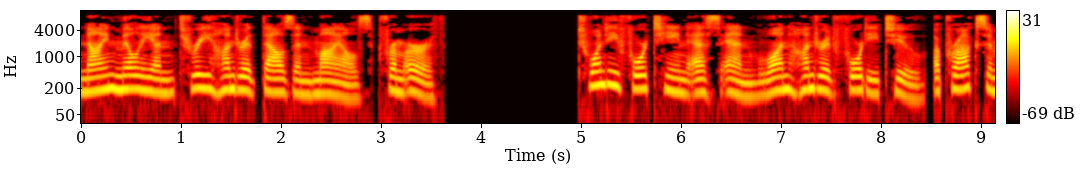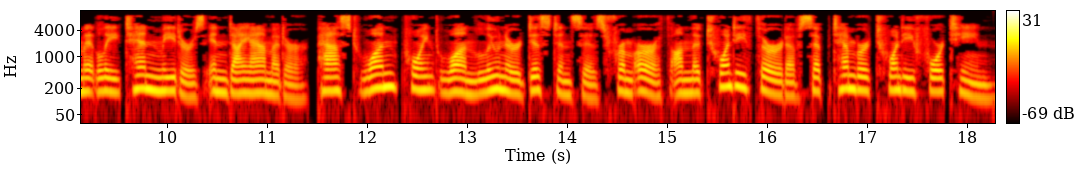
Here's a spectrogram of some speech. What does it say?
9,300,000 miles from Earth 2014 SN 142, approximately 10 meters in diameter, passed 1.1 lunar distances from Earth on the 23rd of September 2014.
